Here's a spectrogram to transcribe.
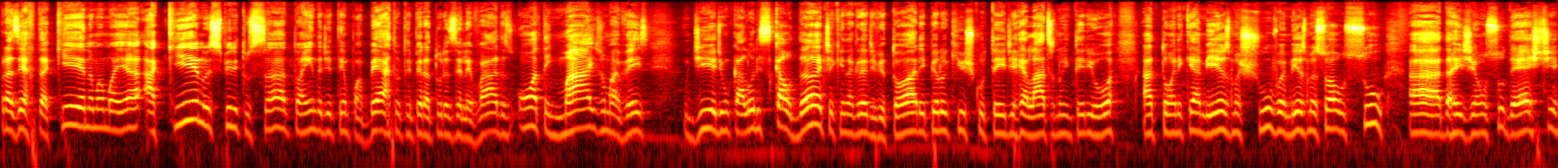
Prazer estar aqui numa manhã aqui no Espírito Santo, ainda de tempo aberto, temperaturas elevadas. Ontem, mais uma vez, um dia de um calor escaldante aqui na Grande Vitória e pelo que escutei de relatos no interior, a tônica é a mesma, chuva mesmo, é só o sul ah, da região sudeste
